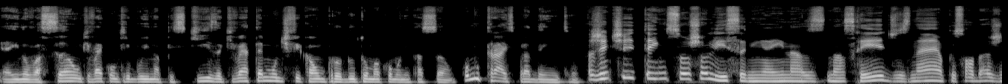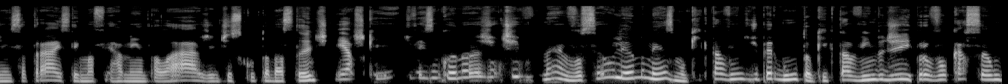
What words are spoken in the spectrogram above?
é, inovação, que vai contribuir na pesquisa, que vai até modificar um produto ou uma comunicação? Como traz para dentro? A gente tem social listening aí nas, nas redes, né? O pessoal da agência traz, tem uma ferramenta senta lá, a gente escuta bastante e acho que de vez em quando a gente, né, você olhando mesmo o que que tá vindo de pergunta, o que que tá vindo de provocação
